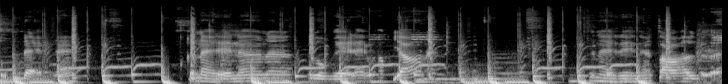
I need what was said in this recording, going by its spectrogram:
cũng đẹp nè. Cái này thì nó nó gồ ghề đây hốc gió này, cái này thì nó to hơn nữa.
